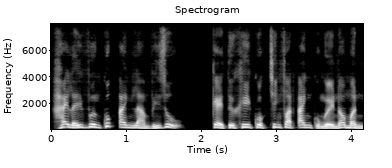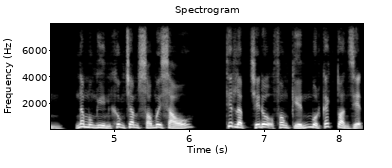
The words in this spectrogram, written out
Hãy lấy Vương quốc Anh làm ví dụ. Kể từ khi cuộc chinh phạt Anh của người Norman năm 1066, thiết lập chế độ phong kiến một cách toàn diện,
